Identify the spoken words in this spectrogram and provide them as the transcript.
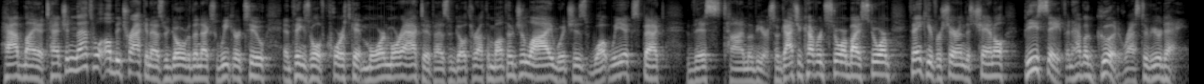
have my attention. That's what I'll be tracking as we go over the next week or two. And things will, of course, get more and more active as we go throughout the month of July, which is what we expect this time of year. So got you covered storm by storm. Thank you for sharing this channel. Be safe and have a good rest of your day.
